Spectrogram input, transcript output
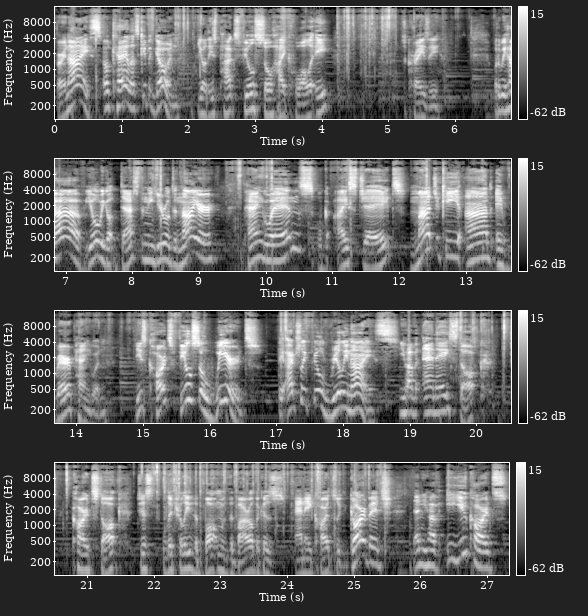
Very nice. Okay, let's keep it going. Yo, these packs feel so high quality. It's crazy. What do we have? Yo, we got Destiny Hero Denier. Penguins, we've got Ice Jade, Magic-E, and a rare penguin. These cards feel so weird. They actually feel really nice. You have NA stock, card stock, just literally the bottom of the barrel because NA cards look garbage. Then you have EU cards,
